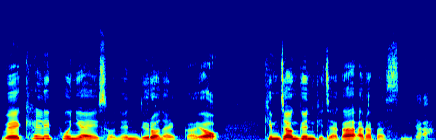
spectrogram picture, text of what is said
왜 캘리포니아에서는 늘어날까요? 김정균 기자가 알아봤습니다.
